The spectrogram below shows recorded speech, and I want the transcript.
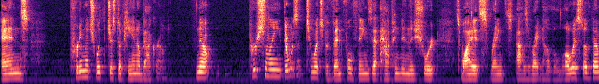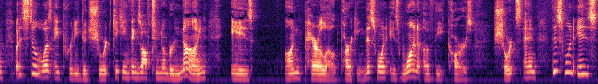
and pretty much with just a piano background. Now, personally, there wasn't too much eventful things that happened in this short. It's why it's ranked as of right now the lowest of them, but it still was a pretty good short. Kicking things off to number nine is Unparalleled Parking. This one is one of the Cars shorts, and this one is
